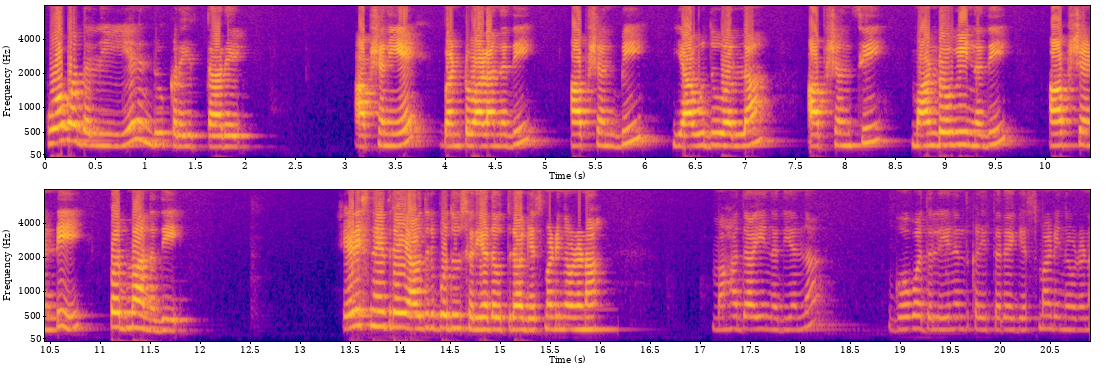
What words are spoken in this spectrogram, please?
ಗೋವಾದಲ್ಲಿ ಏನೆಂದು ಕರೆಯುತ್ತಾರೆ? ಆಪ್ಷನ್ ಎ, ಬಂಟ್ವಾಳ ನದಿ. ಆಪ್ಷನ್ ಬಿ, ಯಾವುದೂ ಅಲ್ಲ. ಆಪ್ಷನ್ ಸಿ, ಮಾಂಡೋವಿ ನದಿ. ಆಪ್ಷನ್ ಡಿ, ಪದ್ಮಾ ನದಿ. ಹೇಳಿ ಸ್ನೇಹಿತರೆ, ಯಾವ್ದಿರ್ಬೋದು? ಸರಿಯಾದ ಉತ್ತರ, ಗೆಸ್ ಮಾಡಿ ನೋಡೋಣ. ಮಹದಾಯಿ ನದಿಯನ್ನ ಗೋವಾದಲ್ಲಿ ಏನೆಂದು ಕರೀತಾರೆ? ಗೆಸ್ ಮಾಡಿ ನೋಡೋಣ.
